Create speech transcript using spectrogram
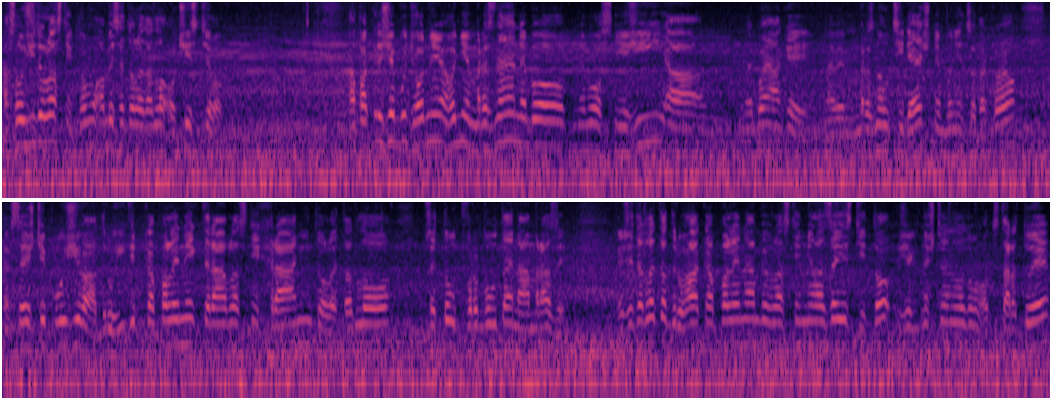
a slouží to vlastně k tomu, aby se to letadlo očistilo. A pak, když buď hodně, hodně mrzne nebo, nebo sněží a nebo nějaký, nevím, mrznoucí déšť nebo něco takového, tak se ještě používá druhý typ kapaliny, která vlastně chrání to letadlo před tou tvorbou té námrazy. Takže tahle ta druhá kapalina by vlastně měla zajistit to, že když ten letoun odstartuje,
